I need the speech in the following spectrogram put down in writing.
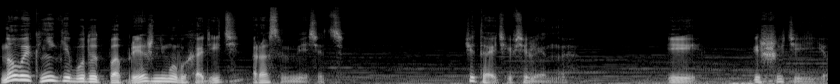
Новые книги будут по-прежнему выходить раз в месяц. Читайте Вселенную и пишите ее.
